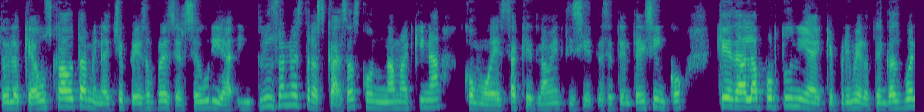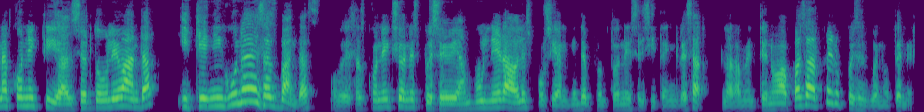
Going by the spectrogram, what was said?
Entonces, lo que ha buscado también HP es ofrecer seguridad, incluso en nuestras casas, con una máquina como esta, que es la 2775, que da la oportunidad de que primero tengas buena conectividad al ser doble banda y que ninguna de esas bandas o de esas conexiones pues se vean vulnerables por si alguien de pronto necesita ingresar. Claramente no va a pasar, pero pues es bueno tener.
